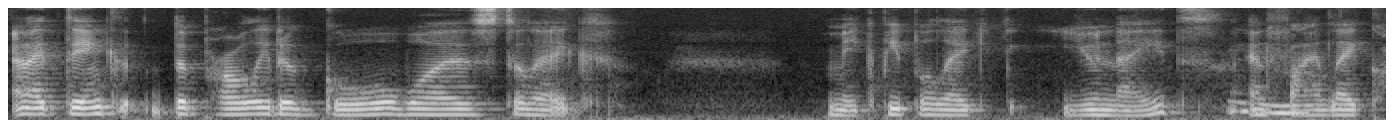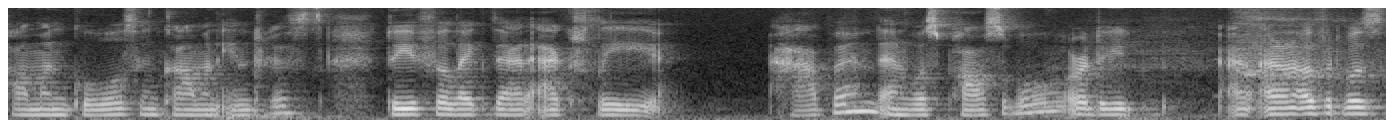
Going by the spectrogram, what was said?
And I think the probably the goal was to like make people like unite and find like common goals and common interests. Do you feel like that actually happened and was possible, or do you? I I don't know if it was.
